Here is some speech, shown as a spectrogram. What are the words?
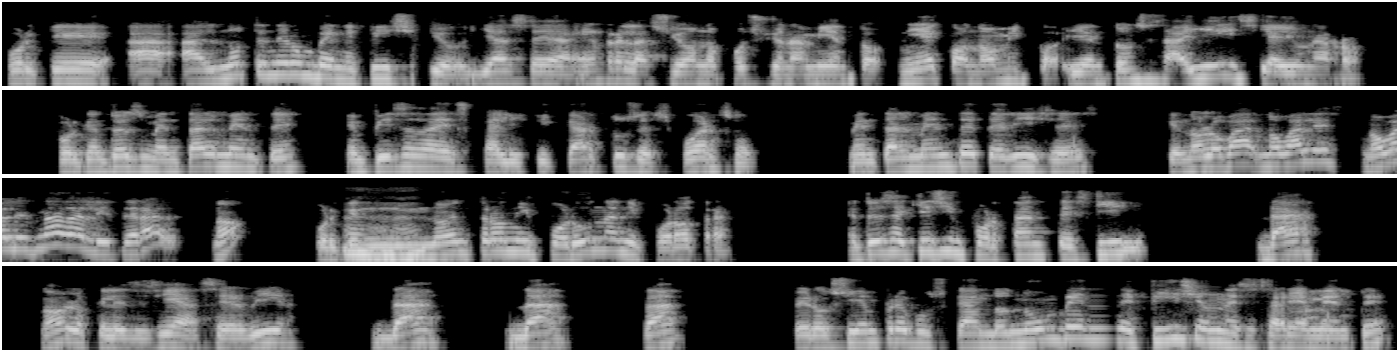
porque al no tener un beneficio, ya sea en relación o posicionamiento, ni económico, y entonces allí sí hay un error, porque entonces mentalmente empiezas a descalificar tus esfuerzos, mentalmente te dices que no lo va, no vales, no vales nada, literal, ¿no? Porque Ujú. no entró ni por una ni por otra. Entonces aquí es importante sí dar, ¿no? Lo que les decía, servir, da, da, da, pero siempre buscando no un beneficio necesariamente,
